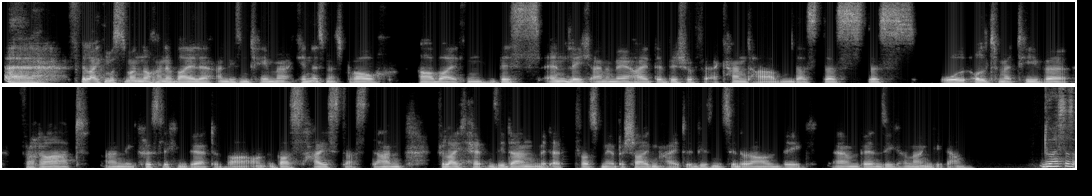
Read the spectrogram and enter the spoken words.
äh, vielleicht musste man noch eine Weile an diesem Thema Kindesmissbrauch arbeiten, bis endlich eine Mehrheit der Bischöfe erkannt haben, dass das das ultimative Verrat an den christlichen Werte war. Und was heißt das dann? Vielleicht hätten sie dann mit etwas mehr Bescheidenheit in diesen synodalen Weg, ähm, wären sie hineingegangen. Du hast es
